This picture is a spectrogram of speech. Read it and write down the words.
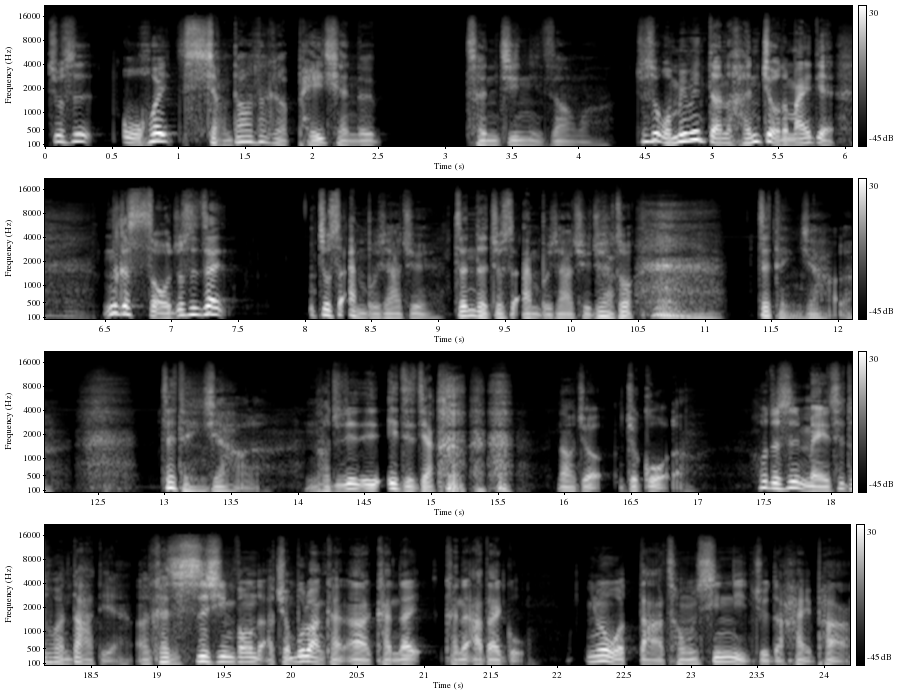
就是我会想到那个赔钱的曾经，你知道吗？就是我明明等了很久的买点，那个手就是在就是按不下去，真的就是按不下去，就想说再等一下好了，再等一下好了，然后就一一直这样，然后就就过了。或者是每次突然大跌啊，开始失心疯的，全部乱砍啊，砍在砍在阿呆股，因为我打从心里觉得害怕。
